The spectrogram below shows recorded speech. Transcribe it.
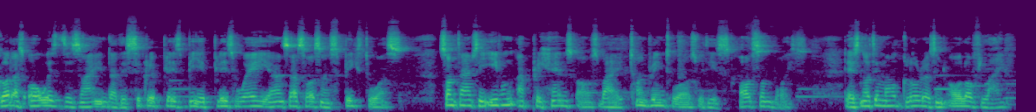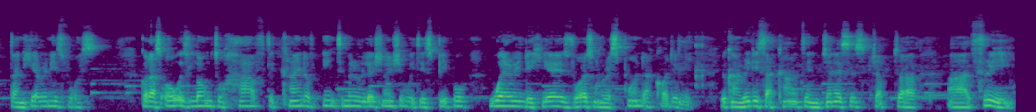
God has always designed that the secret place be a place where He answers us and speaks to us. Sometimes He even apprehends us by thundering to us with His awesome voice. There is nothing more glorious in all of life than hearing His voice. God has always longed to have the kind of intimate relationship with His people wherein they hear His voice and respond accordingly. You can read His account in Genesis chapter uh, 3,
